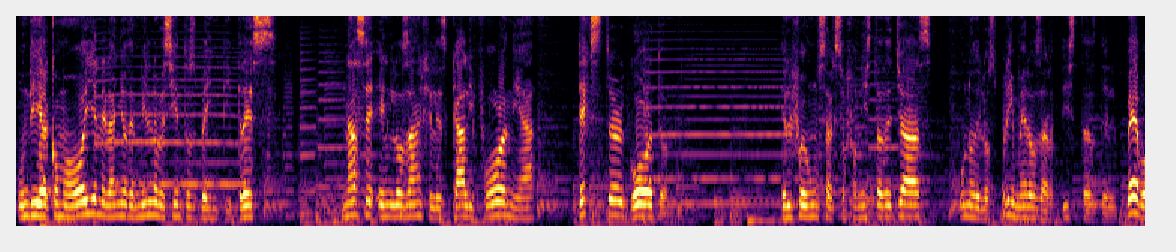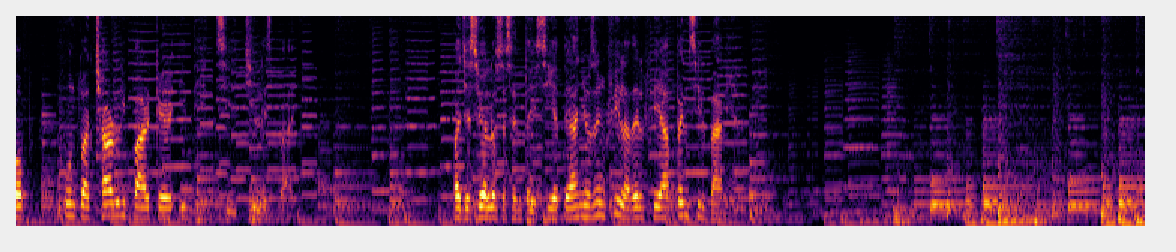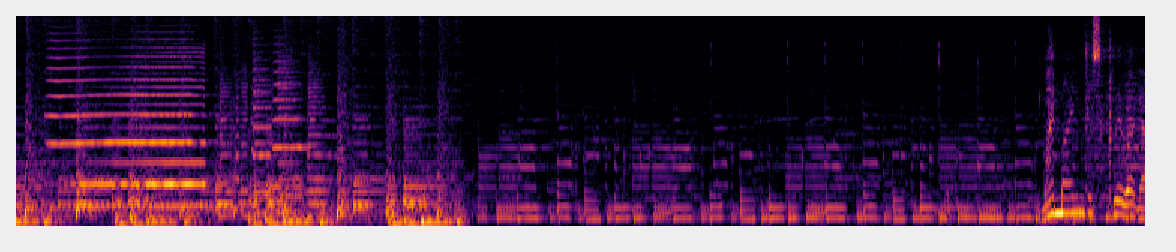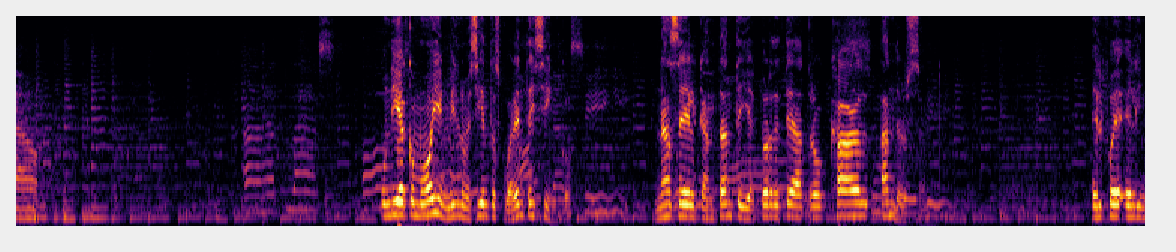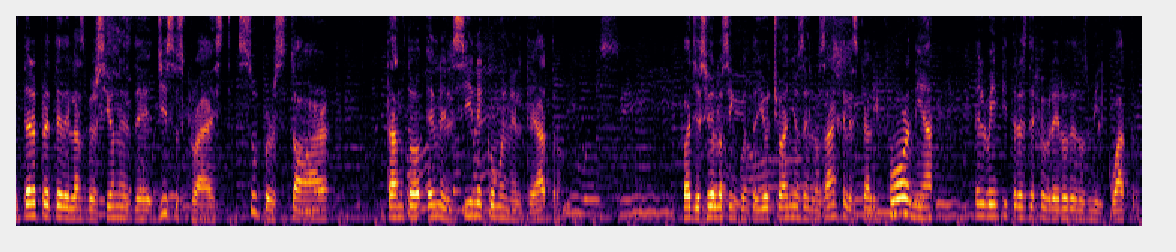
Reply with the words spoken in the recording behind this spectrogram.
Un día como hoy, en el año de 1923, nace en Los Ángeles, California, Dexter Gordon. Él fue un saxofonista de jazz, uno de los primeros artistas del bebop, junto a Charlie Parker y Dizzy Gillespie. Falleció a los 67 años en Filadelfia, Pensilvania. Un día como hoy, en 1945, nace el cantante y actor de teatro Carl Anderson. Él fue el intérprete de las versiones de Jesus Christ Superstar, tanto en el cine como en el teatro. Falleció a los 58 años en Los Ángeles, California, el 23 de febrero de 2004.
